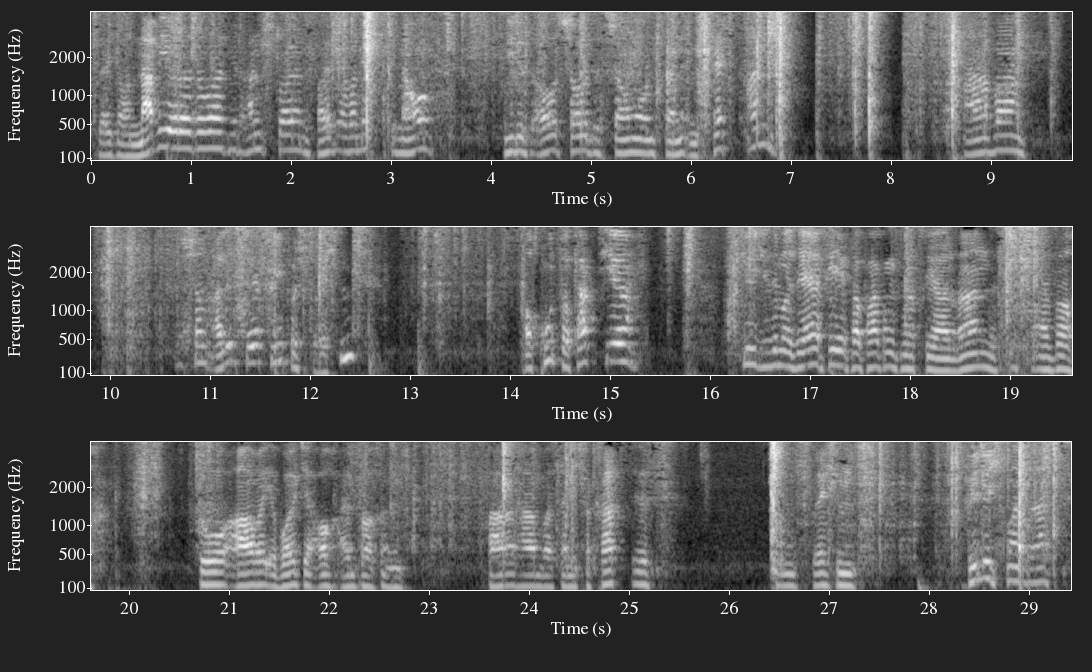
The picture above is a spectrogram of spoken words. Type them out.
vielleicht noch ein Navi oder sowas mit ansteuern. Ich weiß aber nicht genau, wie das ausschaut. Das schauen wir uns dann im Test an. Aber es ist schon alles sehr vielversprechend. Auch gut verpackt hier. Natürlich ist immer sehr viel Verpackungsmaterial dran. Das ist einfach so, aber ihr wollt ja auch einfach ein Fahrrad haben, was da nicht verkratzt ist. Dementsprechend billigt man das.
